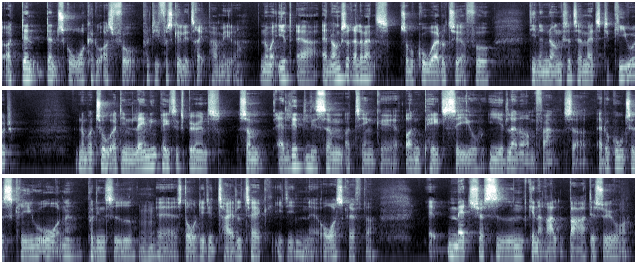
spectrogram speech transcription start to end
og den, den score kan du også få på de forskellige tre parametre. Nummer et er annoncerelevans, så hvor god er du til at få din annonce til at matche dit keyword. Nummer to er din landing page experience, som er lidt ligesom at tænke on-page SEO i et eller andet omfang. Så er du god til at skrive ordene på din side? Mm-hmm. Øh, står det i dit title tag, i dine overskrifter? Øh, matcher siden generelt bare det søgeord.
